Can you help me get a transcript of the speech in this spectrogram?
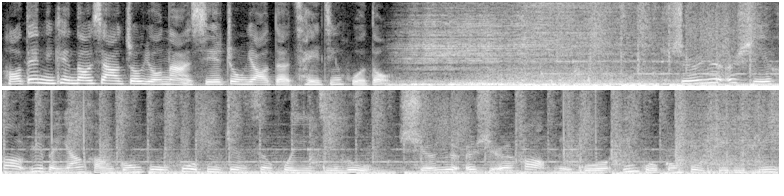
好，带您看到下周有哪些重要的财经活动。十二月二十一号，日本央行公布货币政策会议记录；十二月二十二号，美国、英国公布 GDP；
